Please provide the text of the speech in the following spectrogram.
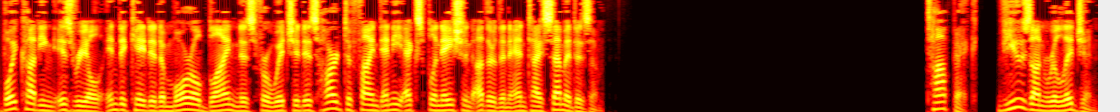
boycotting Israel indicated a moral blindness for which it is hard to find any explanation other than antisemitism. Views on religion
